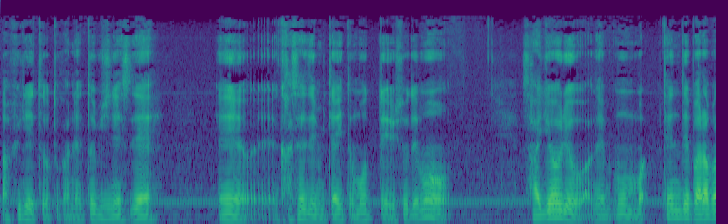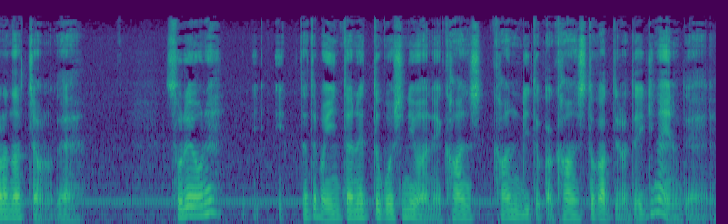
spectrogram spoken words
アフィリエイトとかネットビジネスで、えー、稼いでみたいと思っている人でも作業量はねもう点でバラバラになっちゃうのでそれをね例えばインターネット越しにはね管理とか監視とかっていうのはできないので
